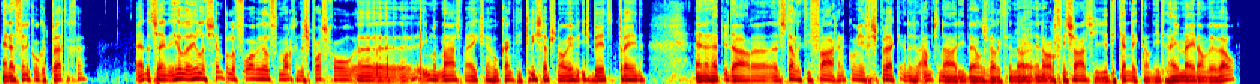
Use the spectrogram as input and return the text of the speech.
En dat vind ik ook het prettige. Ja, dat zijn hele, hele simpele voorbeelden. Vanmorgen in de sportschool, uh, iemand naast mij. Ik zeg, hoe kan ik die triceps nou even iets beter trainen? En dan heb je daar, uh, dan stel ik die vraag en dan kom je in gesprek. En er is een ambtenaar die bij ons werkt in de, in de organisatie. Die kende ik dan niet. Hij mij dan weer wel.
